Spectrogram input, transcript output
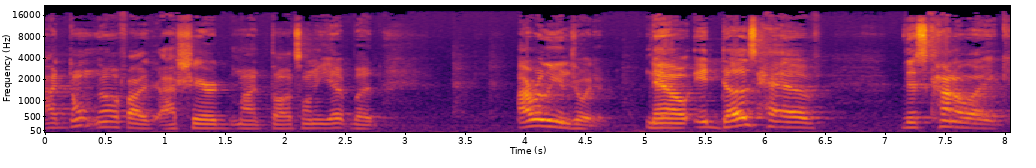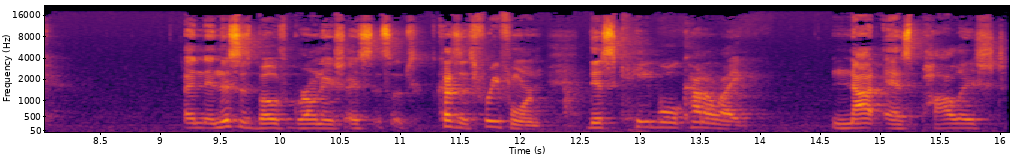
I don't know if I, I shared my thoughts on it yet, but I really enjoyed it. Now it does have this kind of like, and, and this is both grownish. It's because it's, freeform. This cable kind of like not as polished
